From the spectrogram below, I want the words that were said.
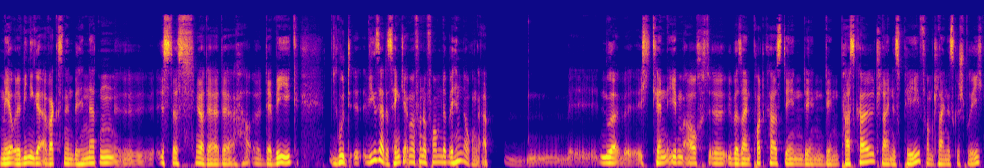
mehr oder weniger erwachsenen Behinderten äh, ist das ja der der der Weg. Gut, wie gesagt, das hängt ja immer von der Form der Behinderung ab nur ich kenne eben auch äh, über seinen Podcast den, den, den Pascal, kleines P, vom kleines Gespräch,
